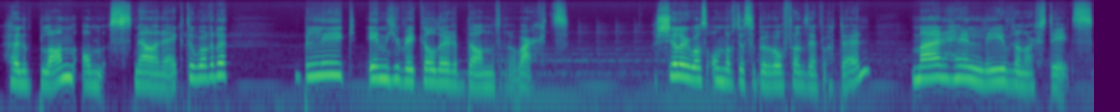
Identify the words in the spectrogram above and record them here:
Hun plan om snel rijk te worden bleek ingewikkelder dan verwacht. Schiller was ondertussen beroofd van zijn fortuin, maar hij leefde nog steeds.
